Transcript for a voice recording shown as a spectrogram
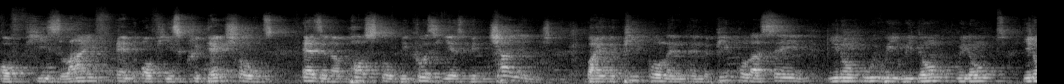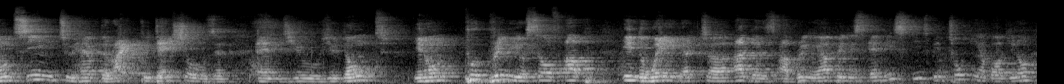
of his life and of his credentials as an apostle because he has been challenged by the people and, and the people are saying you know we, we, we don't we don't you don't seem to have the right credentials and and you you don't you don't put, bring yourself up in the way that uh, others are bringing up in this. And he's, he's been talking about you know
